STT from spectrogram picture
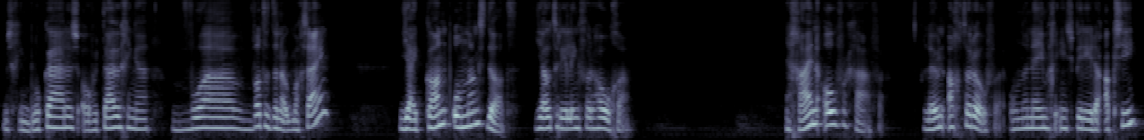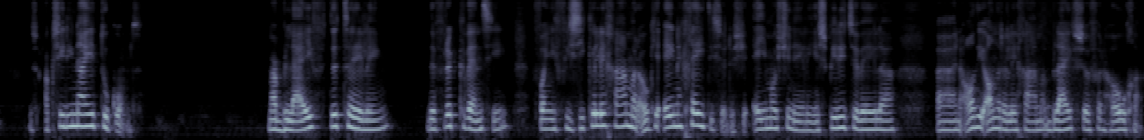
misschien blokkades, overtuigingen, wat het dan ook mag zijn, Jij kan ondanks dat jouw trilling verhogen. En ga in overgave. Leun achterover. Onderneem geïnspireerde actie. Dus actie die naar je toe komt. Maar blijf de trilling, de frequentie van je fysieke lichaam, maar ook je energetische. Dus je emotionele, je spirituele uh, en al die andere lichamen. Blijf ze verhogen.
